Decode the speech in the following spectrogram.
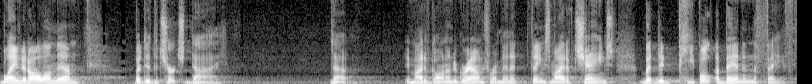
Blamed it all on them. But did the church die? No. It might have gone underground for a minute, things might have changed, but did people abandon the faith?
